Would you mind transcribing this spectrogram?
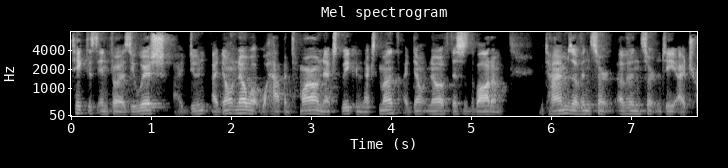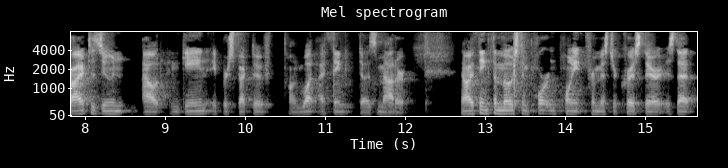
take this info as you wish. I do I don't know what will happen tomorrow, next week, or next month. I don't know if this is the bottom. In times of, insert, of uncertainty, I try to zoom out and gain a perspective on what I think does matter. Now, I think the most important point from Mr. Chris there is that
